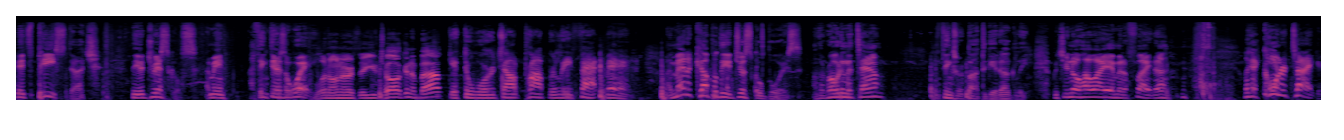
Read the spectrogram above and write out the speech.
It's peace, Dutch. The O'Driscolls. I mean, I think there's a way. What on earth are you talking about? Get the words out properly, fat man. I met a couple of the O'Driscoll boys on the road in the town. And Things were about to get ugly. But you know how I am in a fight, huh? like a corner tiger.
